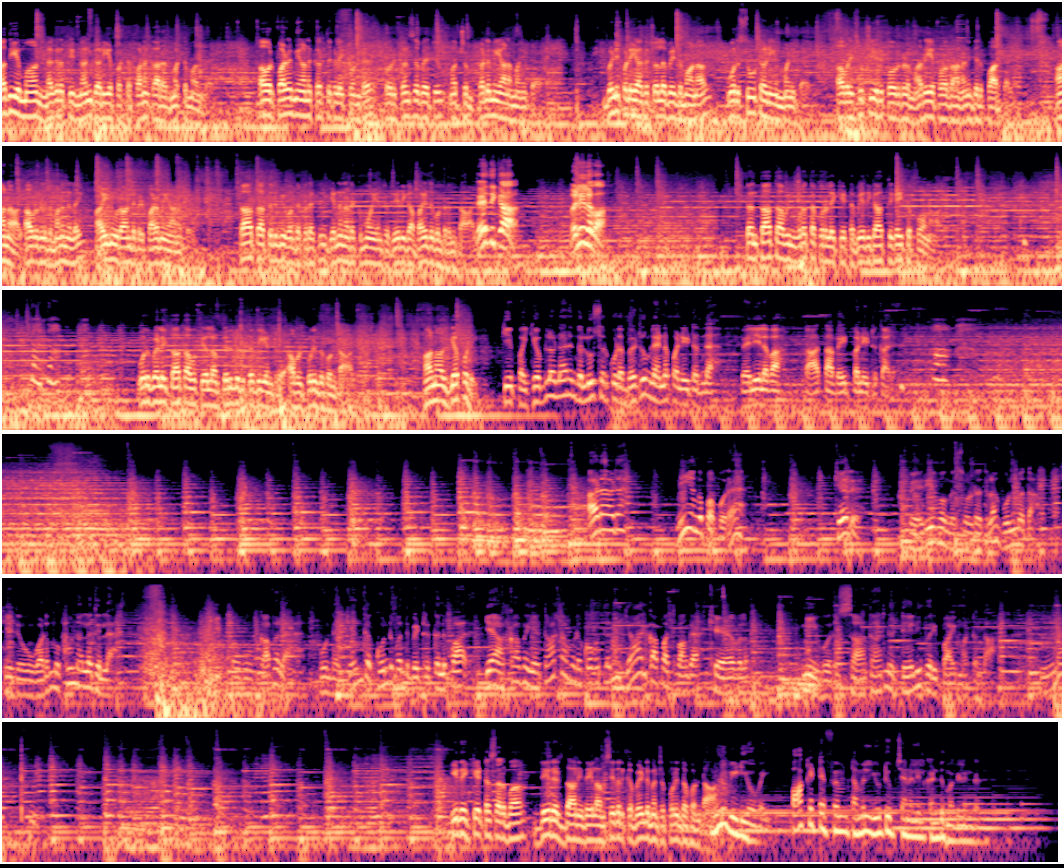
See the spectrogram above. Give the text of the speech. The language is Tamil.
அதியமான் நகரத்தின் நன்கு அறியப்பட்ட பணக்காரர் மட்டுமல்ல அவர் பழமையான கருத்துக்களை கொண்ட ஒரு கன்சர்வேட்டிவ் மற்றும் கடுமையான மனிதர். வெளிப்படையாக சொல்ல வேண்டுமானால் ஒரு சூட் அணியும் மனிதர். அவரை சுற்றி இருப்பவர்களும் அதே போலதான் அணிந்திருப்பார்கள். ஆனால் அவர்களது மனநிலை ஐநூறு ஆண்டுகள் பழமையானது. தாத்தா திரும்பி வந்த பிறகு என்ன நடக்குமோ என்று வேதிகா பயந்து கொண்டிருந்தாள். வேதிகா! வெளியில வா! தன் தாத்தாவின் உரத்த குரலை கேட்ட வேதிகா திகைத்து போனார் ஒருவேளை தாத்தாவுக்கு எல்லாம் தெரிந்துவிட்டது என்று அவள் புரிந்து கொண்டாள். ஆனால் எப்படி? இப்ப எவ்வளவு நேரம் இந்த லூசர் கூட பெட்ரூம்ல என்ன பண்ணிட்டு இருந்த? வெளியில வா தாத்தா வெயிட் பண்ணிட்டு இருக்காரு. அட அட நீ எங்கப்பா போற? கேளு பெரியவங்க சொல்றதுலாம் உண்மைதான். இது உன் உடம்புக்கும் நல்லதில்ல. கவலை. உன்னை எங்க கொண்டு வந்து விட்டுருக்குன்னு பாரு. என் அக்காவை என் தாத்தாவோட கோபத்துல இருந்து யாரு காப்பாத்துவாங்க? கேவலம். நீ ஒரு சாதாரண டெலிவரி பாய் மட்டும்தான்? இதை கேட்ட சர்வா தீரஜ் தான் இதையெல்லாம் செய்திருக்க வேண்டும் என்று புரிந்து கொண்டான். முழு வீடியோவை பாக்கெட் எஃப்எம் தமிழ் யூடியூப் சேனலில் கண்டு மகிழுங்கள்.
